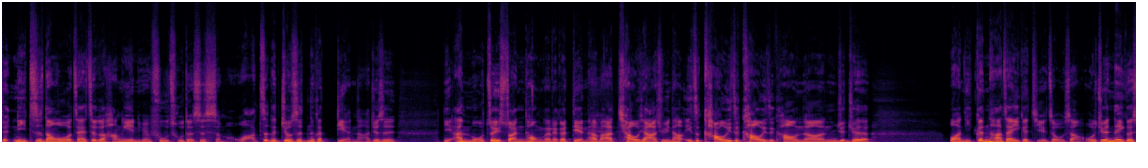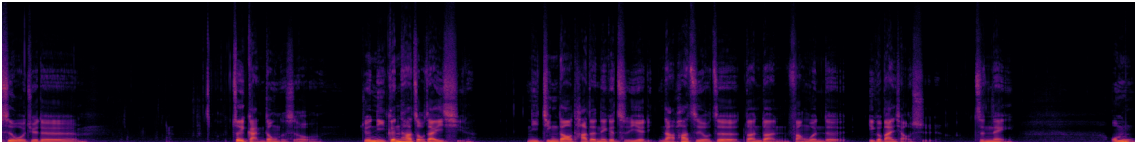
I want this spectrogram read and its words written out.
就你知道我在这个行业里面付出的是什么。哇，这个就是那个点啊，就是你按摩最酸痛的那个点，他把它敲下去，然后一直敲，一直敲，一直敲，你知道吗？你就觉得。哇，你跟他在一个节奏上，我觉得那个是我觉得最感动的时候，就是你跟他走在一起了，你进到他的那个职业里，哪怕只有这短短访问的一个半小时之内，我们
